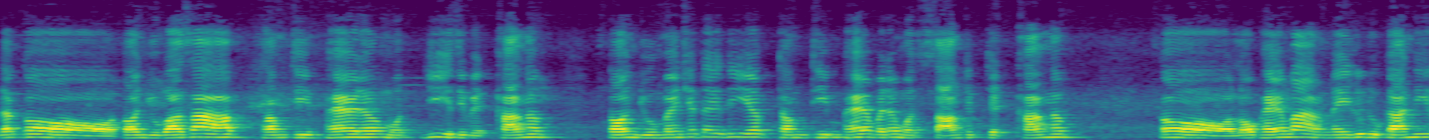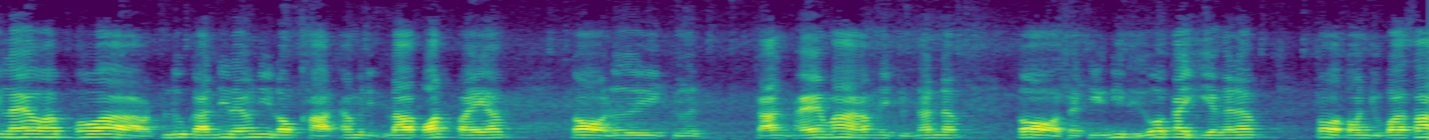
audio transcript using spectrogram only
แล้วก็ตอนอยู่บาซ่าครับทำทีมแพ้ทั้งหมด 21 ครั้งครับ ตอนอยู่แมนเชสเตอร์ซิตี้ครับทำทีมแพ้ไปทั้งหมด 37 ครั้งครับ ก็เราแพ้มากในฤดูกาลที่แล้วครับ เพราะว่าฤดูกาลที่แล้วนี่เราขาดอเมริกลาบอสไปครับ ก็เลยเกิดการแพ้มากครับในจุดนั้นนะครับ ก็สถิตินี่ถือว่าใกล้เคียงกันะครับ ก็ตอนอยู่บาซ่า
